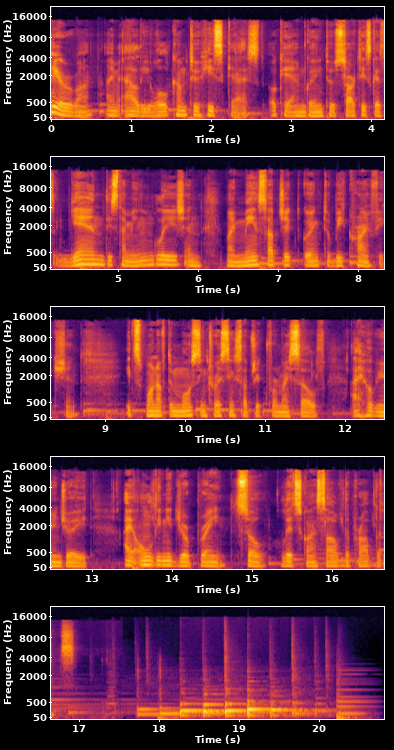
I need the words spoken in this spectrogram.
Hey everyone, I'm Ali. Welcome to his cast. Okay, I'm going to start his cast again, this time in English, and my main subject going to be crime fiction. It's one of the most interesting subject for myself. I hope you enjoy it. I only need your brain, so let's go and solve the problems.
